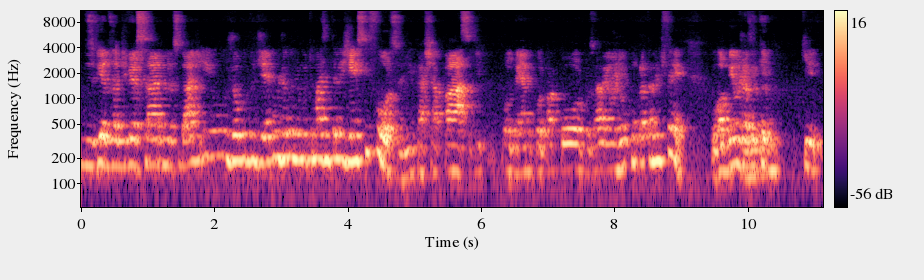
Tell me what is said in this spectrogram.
desvia dos adversários, velocidade, e o jogo do Diego é um jogo de muito mais inteligência e força, de encaixar passe, de ganhar corpo a corpo, sabe? É um jogo completamente diferente. O Robinho é um jogador que, que,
